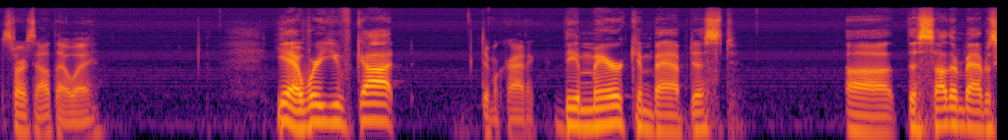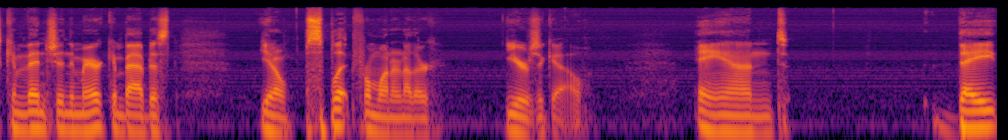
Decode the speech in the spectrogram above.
starts out that way. Yeah, where you've got Democratic, the American Baptist, uh, the Southern Baptist Convention, the American Baptist, you know, split from one another years ago, and they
